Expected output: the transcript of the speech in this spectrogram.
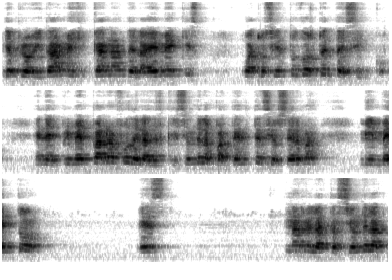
de prioridad mexicana de la MX 402.35. En el primer párrafo de la descripción de la patente se observa mi invento es una relatación de la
